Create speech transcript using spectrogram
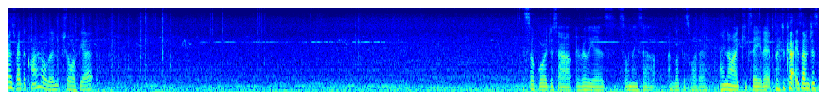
surprised Red the Cardinal didn't show up yet. So gorgeous out. It really is. So nice out. I love this weather. I know I keep saying it, but guys, I'm just,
